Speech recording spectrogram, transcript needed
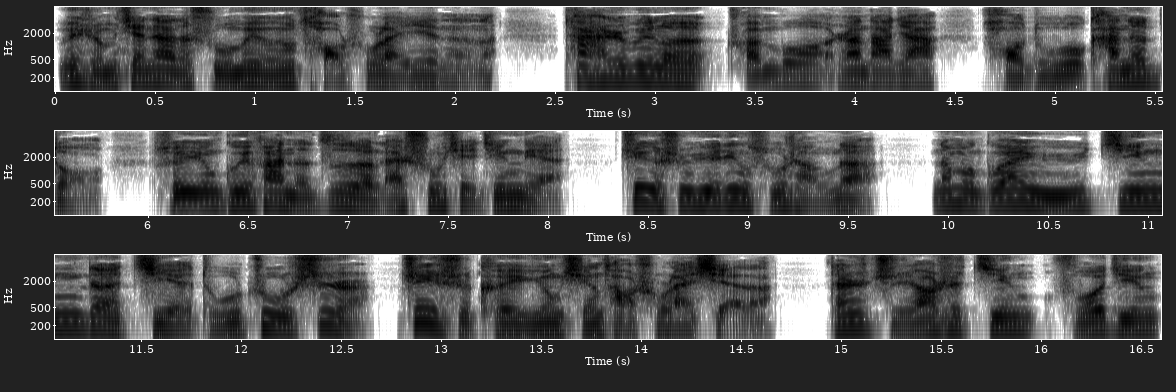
为什么现在的书没有用草书来印的呢？它还是为了传播，让大家好读、看得懂，所以用规范的字来书写经典，这个是约定俗成的。那么关于经的解读注释，这是可以用行草书来写的。但是只要是经佛经，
